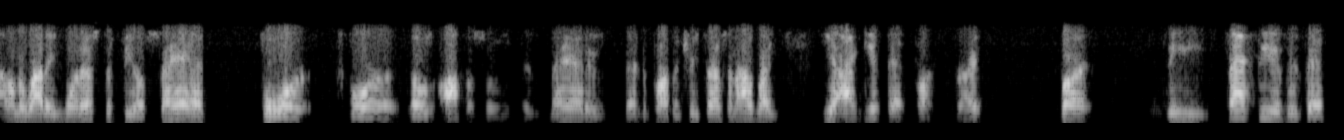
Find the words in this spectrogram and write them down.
I don't know why they want us to feel sad for for those officers as bad as that department treats us. And I was like, yeah, I get that part, right? But the fact is, is that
